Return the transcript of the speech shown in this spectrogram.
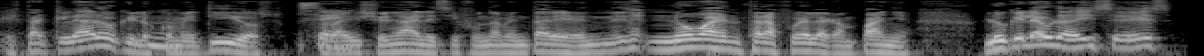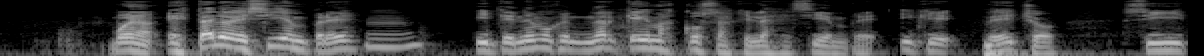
está claro que los Mm. cometidos Sí. tradicionales y fundamentales no van a estar afuera de la campaña. Lo que Laura dice es, bueno, está lo de siempre Mm. Y tenemos que entender que hay más cosas que las de siempre. Y que, de hecho, si,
